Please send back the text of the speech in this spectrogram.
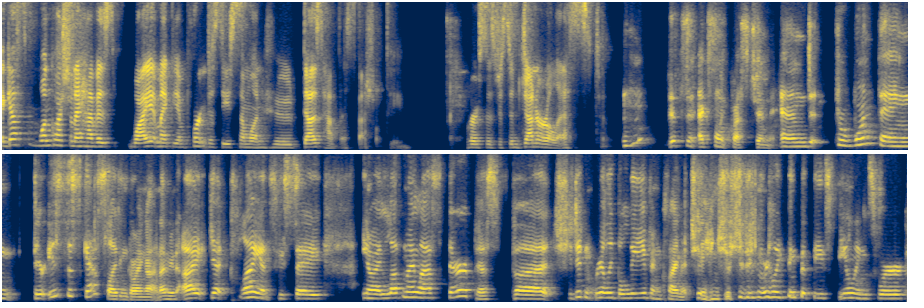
I guess one question I have is why it might be important to see someone who does have this specialty versus just a generalist. Mm-hmm. That's an excellent question. And for one thing, there is this gaslighting going on. I mean, I get clients who say, you know, I love my last therapist, but she didn't really believe in climate change, or she didn't really think that these feelings were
